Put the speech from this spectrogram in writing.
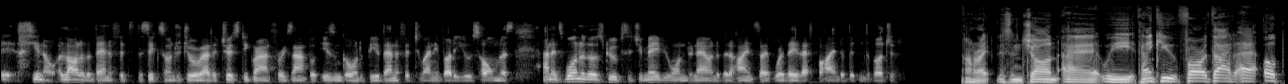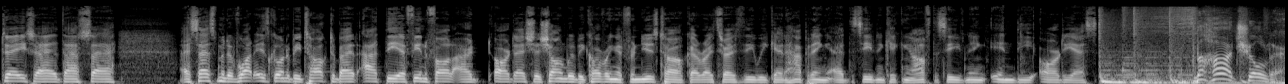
if, you know, a lot of the benefits, the 600 euro electricity grant, for example, isn't going to be a benefit to anybody who's homeless. And it's one of those groups that you maybe wonder now in a bit of hindsight where they left behind a bit in the budget. All right, listen, Sean, uh, we thank you for that uh, update. Uh, uh, assessment of what is going to be talked about at the uh, Fianna Fáil Ard Fheis. Sean will be covering it for Newstalk uh, right throughout the weekend, happening uh, this evening, kicking off this evening in the RDS. The Hard Shoulder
